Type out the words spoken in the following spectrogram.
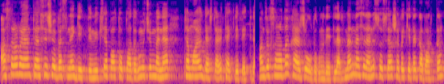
Astara rayon təhsil şöbəsinə getdim. Yüksək bal topladığım üçün mənə təmayül dərsləri təklif etdilər. Ancaq sonradan xərci olduğunu dedilər. Mən məsələni sosial şəbəkədə qabartdım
